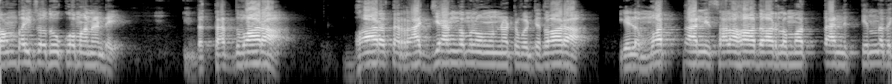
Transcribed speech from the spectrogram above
తొంభై చదువుకోమనండి. తద్వారా భారత రాజ్యాంగంలో ఉన్నటువంటి ద్వారా వీళ్ళ మొత్తాన్ని సలహాదారుల మొత్తాన్ని తిన్నది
